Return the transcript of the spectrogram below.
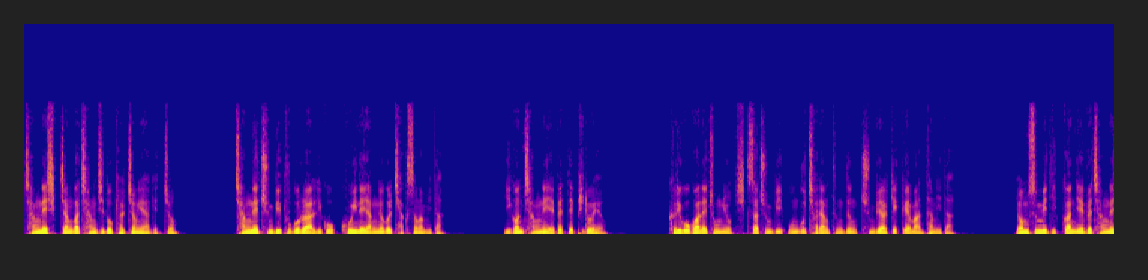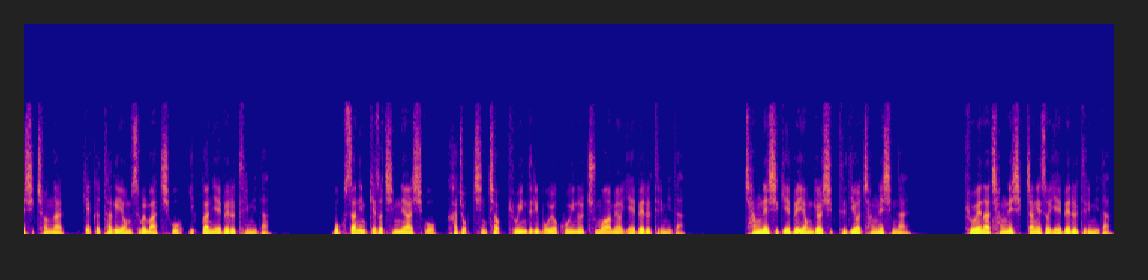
장례식장과 장지도 결정해야겠죠? 장례 준비 부고를 알리고 고인의 양력을 작성합니다. 이건 장례 예배 때 필요해요. 그리고 관의 종류, 식사 준비, 운구 차량 등등 준비할 게 꽤 많답니다. 염수 및 입관 예배 장례식 전날 깨끗하게 염습을 마치고 입관 예배를 드립니다. 목사님께서 집례하시고 가족, 친척, 교인들이 모여 고인을 추모하며 예배를 드립니다. 장례식 예배 연결식 드디어 장례식 날. 교회나 장례식장에서 예배를 드립니다.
